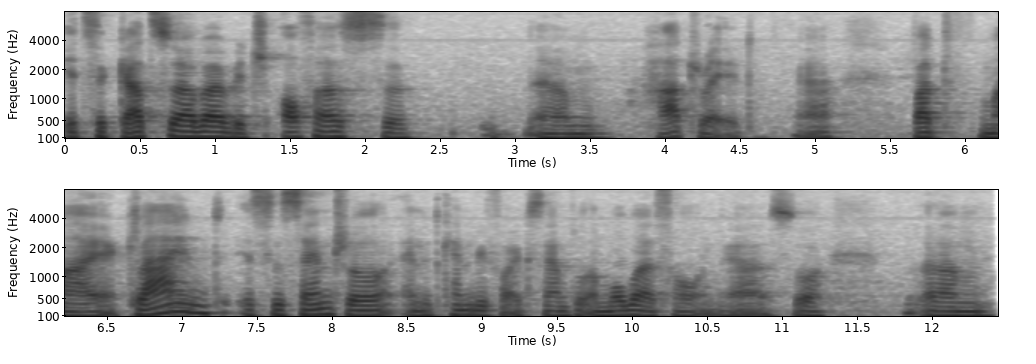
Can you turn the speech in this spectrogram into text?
it's a GATT server which offers the um, heart rate. Yeah. But my client is the central, and it can be, for example, a mobile phone. Yeah, so um,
